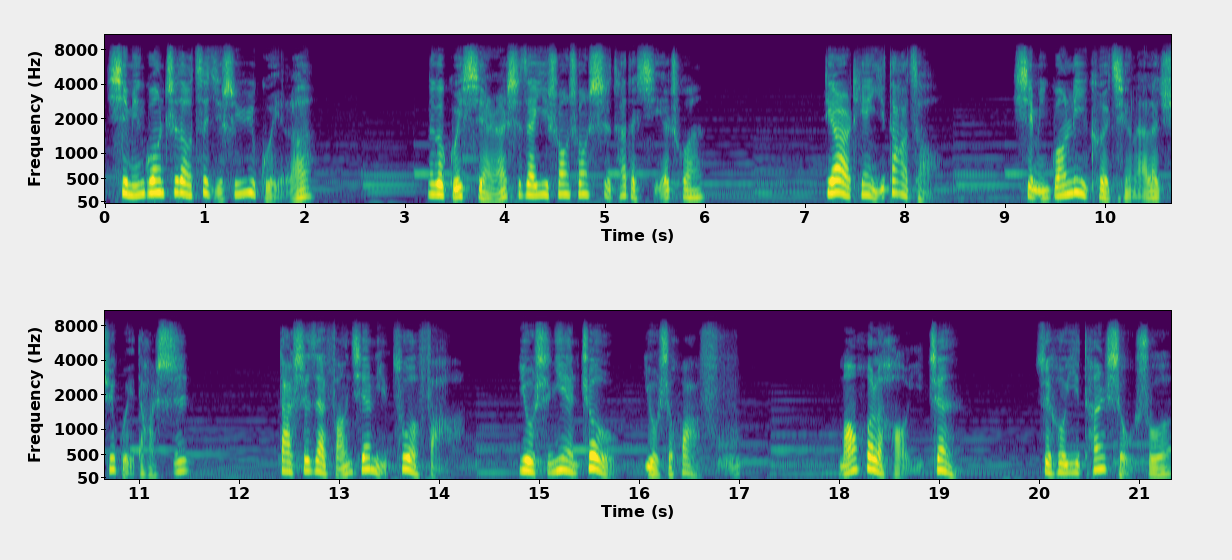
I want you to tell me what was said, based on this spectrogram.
谢明光知道自己是遇鬼了，那个鬼显然是在一双双试他的鞋穿。第二天一大早，谢明光立刻请来了驱鬼大师。大师在房间里做法，又是念咒，又是画符，忙活了好一阵，最后一摊手说：“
